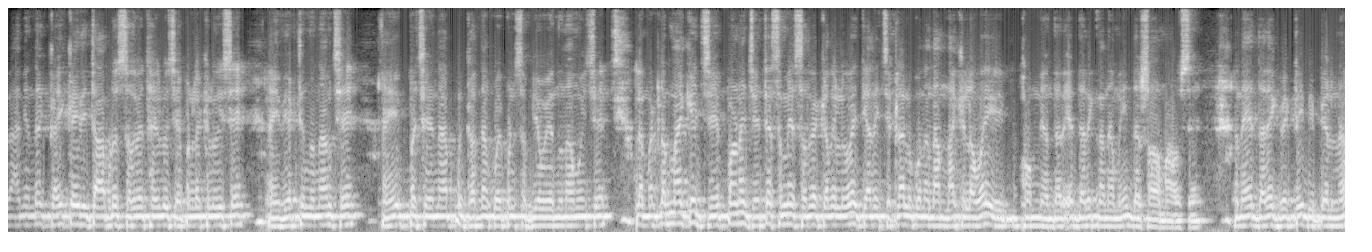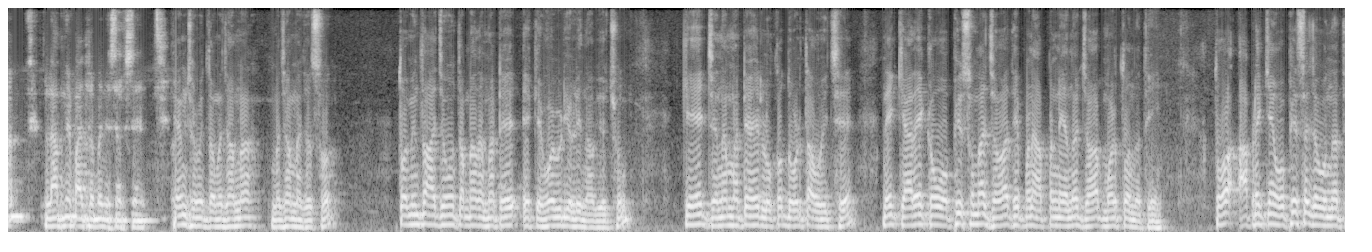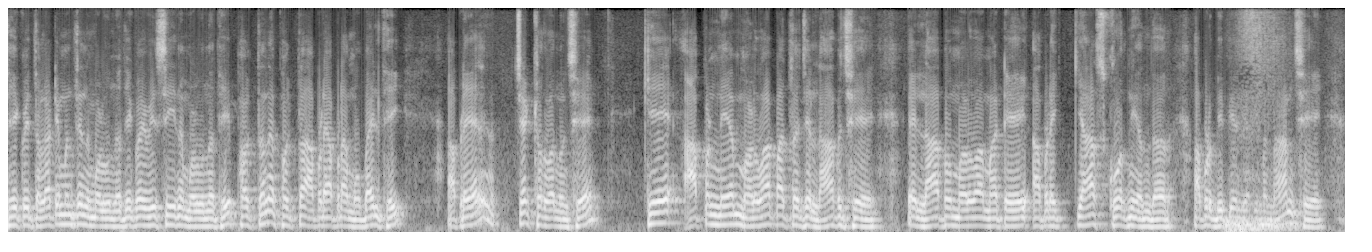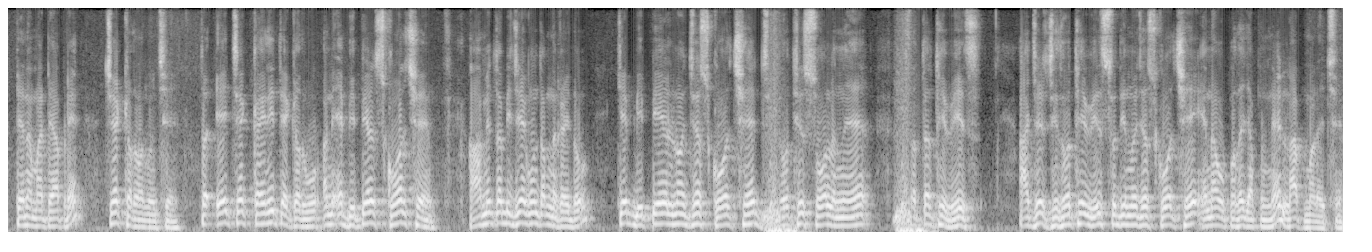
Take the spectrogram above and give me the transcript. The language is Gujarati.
આની અંદર કઈ કઈ રીતે આપણું સર્વે થયેલું છે પણ લખેલું હોય છે અહીં વ્યક્તિનું નામ છે. અહીં પછી એના ઘરના કોઈ પણ સભ્ય હોય એનું નામ હોય છે. એટલે મતલબમાં કે જે પણ જે તે સમયે સર્વે કરેલું હોય ત્યારે જેટલા લોકોના નામ નાખેલા હોય ફોર્મની અંદર એ દરેકના નામ અહીં દર્શાવવામાં આવશે. અને એ દરેક વ્યક્તિ બીપીએલના લાભને પાત્ર બની શકશે. કેમ છો મિત્રો મજામાં? મજામાં જશો તો મિત્રો આજે હું તમારા માટે એક એવો વીડિયો લઈને આવ્યો છું. કે જેના માટે લોકો દોડતા હોય છે. ને ક્યારેક ઓફિસોમાં જવાથી પણ આપણને એનો જવાબ મળતો નથી. તો આપણે ક્યાંય ઓફિસે જવું નથી, કોઈ તલાટી મંત્રીને મળવું નથી, કોઈ વીસીને મળવું નથી. ફક્ત ને ફક્ત આપણે આપણા મોબાઈલથી આપણે ચેક કરવાનું છે કે આપણને મળવાપાત્ર જે લાભ છે, એ લાભ મળવા માટે આપણે કયા સ્કોરની અંદર આપણું બીપીએલ યાદીમાં નામ છે, તેના માટે આપણે ચેક કરવાનું છે. તો એ ચેક કઈ રીતે કરવું અને એ બીપીએલ સ્કોર છે? હા મેં તો બીજે હું તમને કહી દઉં કે બીપીએલનો જે સ્કોર છે ઝીરોથી સોળ અને સત્તરથી વીસ. આજે ઝીરોથી વીસ સુધીનો જે સ્કોર છે, એના ઉપર જ આપણને લાભ મળે છે.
